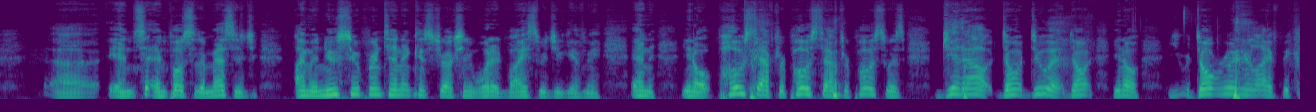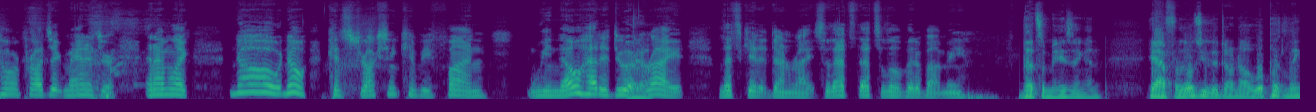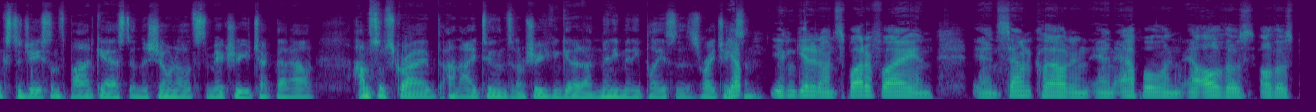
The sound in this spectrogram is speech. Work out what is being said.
uh, and and posted a message. I'm a new superintendent construction. What advice would you give me? And you know, post after post after post was get out, don't do it, don't you know, you, don't ruin your life, become a project manager. And I'm like, no, no, construction can be fun. We know how to do it yeah. right. Let's get it done right. So that's that's a little bit about me. That's amazing. And yeah for those of you that don't know we'll put links to jason's podcast in the show notes to make sure you check that out I'm subscribed on iTunes, and I'm sure you can get it on many, many places, right, Jason? Yep, you can get it on Spotify and and SoundCloud and, and Apple and all of those all those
